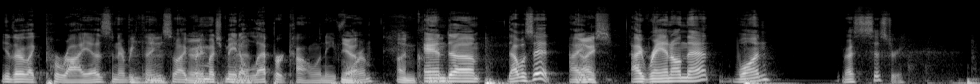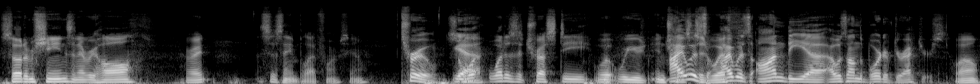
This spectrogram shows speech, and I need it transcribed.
you know they're like pariahs and everything. So I pretty much made a leper colony for Yeah. them. Unclean. And um, that was it. I, Nice. I ran on that. one. Rest is history. Soda machines in every hall, right? It's the same platforms, you know. True. So yeah. what, what is a trustee? What were you entrusted I was with? I was on the uh, I was on the board of directors. Wow.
